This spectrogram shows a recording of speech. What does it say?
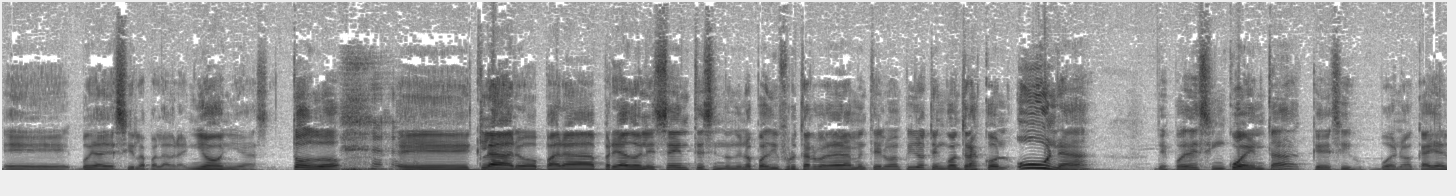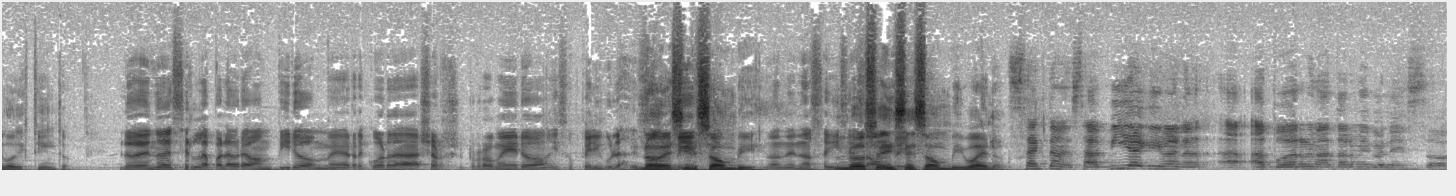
eh, voy a decir la palabra ñoñas, todo, eh, claro, para preadolescentes en donde no puedes disfrutar verdaderamente del vampiro, te encontrás con una, después de 50, que decís, bueno, acá hay algo distinto. Lo de no decir la palabra vampiro me recuerda a George Romero y sus películas de No zombies, decir zombie. Donde no se dice No se zombie. dice zombie, bueno. Exactamente, sabía que iban a, poder rematarme con eso.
